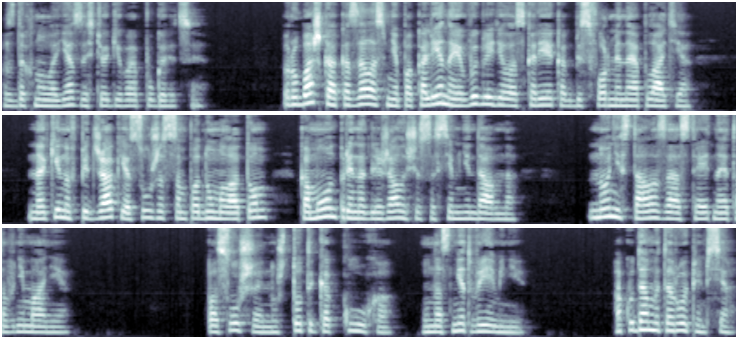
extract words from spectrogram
вздохнула я, застегивая пуговицы. Рубашка оказалась мне по колено и выглядела скорее как бесформенное платье – Накинув пиджак, я с ужасом подумала о том, кому он принадлежал еще совсем недавно, но не стала заострять на этом внимание. «Послушай, ну что ты как клуха? У нас нет времени». А куда мы торопимся?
